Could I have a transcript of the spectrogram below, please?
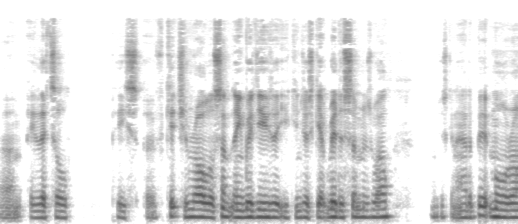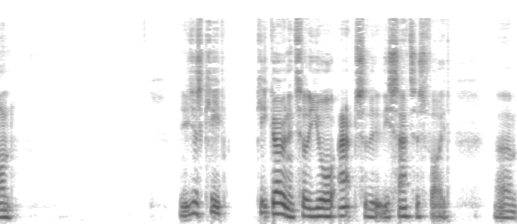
um, a little piece of kitchen roll or something with you that you can just get rid of some as well. I'm just going to add a bit more on. You just keep keep going until you're absolutely satisfied. Um,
